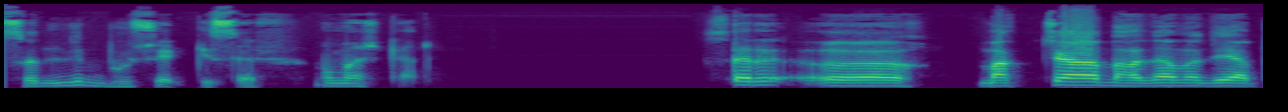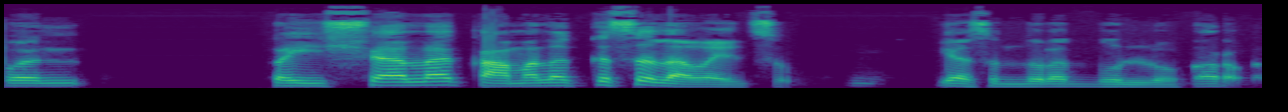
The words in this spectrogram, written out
संदीप भुसेट्टी सर. नमस्कार. सर मागच्या भागामध्ये आपण पैशाला कामाला कसं लावायचं? या संदर्भात बोललो. बरोबर.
